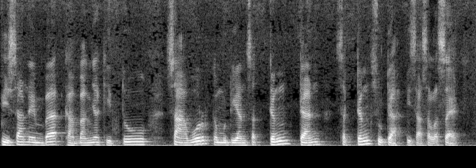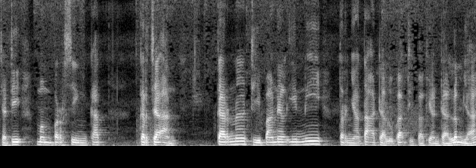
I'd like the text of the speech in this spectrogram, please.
bisa nembak gampangnya gitu sawur kemudian sedang dan sedang sudah bisa selesai. Jadi mempersingkat kerjaan. Karena di panel ini ternyata ada luka di bagian dalam ya.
